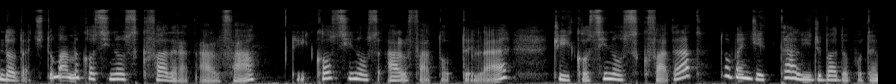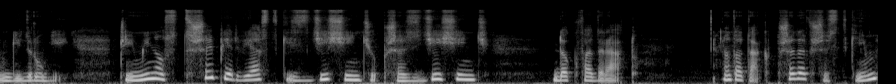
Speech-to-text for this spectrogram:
Dodać, tu mamy kosinus kwadrat alfa, czyli cosinus alfa to tyle, czyli cosinus kwadrat to będzie ta liczba do potęgi drugiej, czyli minus 3 pierwiastki z 10 przez 10 do kwadratu. No to tak, przede wszystkim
